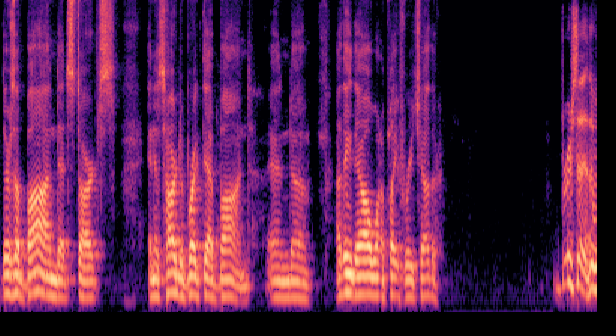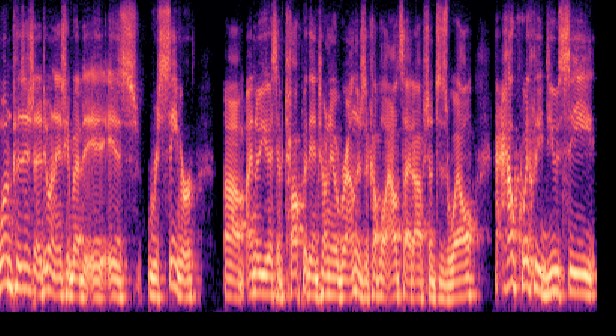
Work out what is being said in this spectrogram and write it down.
there's a bond that starts, and it's hard to break that bond. And uh, I think they all want to play for each other. Bruce, the one position I do want to ask you about is receiver. Um, I know you guys have talked with Antonio Brown. There's a couple outside options as well. How quickly do you see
